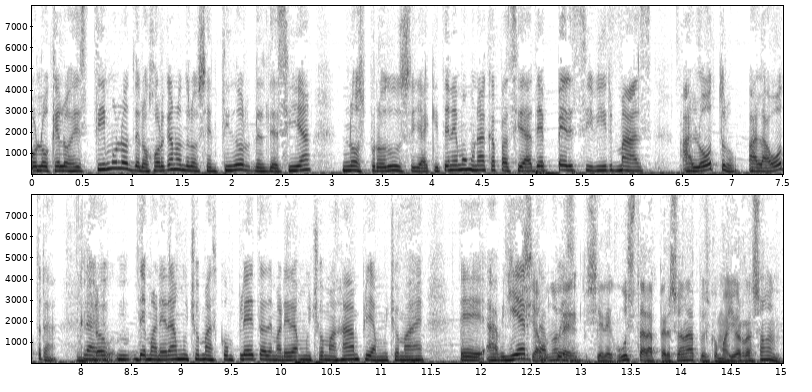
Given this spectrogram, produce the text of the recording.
por lo que los estímulos de los órganos de los sentidos del decía nos produce. Y aquí tenemos una capacidad de percibir más al otro, a la otra, Claro. Pero, de manera mucho más completa, de manera mucho más amplia, mucho más eh, Y abierta. si a uno pues. le, si le gusta a la persona, pues con mayor razón.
